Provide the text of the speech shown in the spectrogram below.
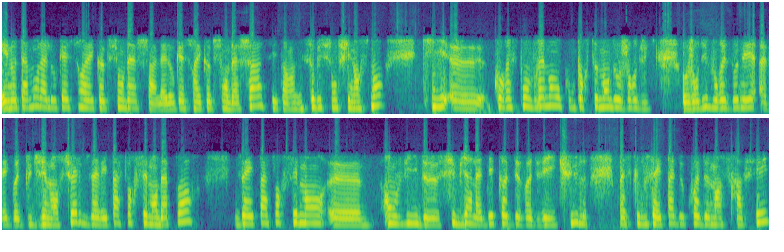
et notamment la location avec option d'achat. La location avec option d'achat, c'est un- une solution de financement qui euh, correspond vraiment au comportement d'aujourd'hui. Aujourd'hui, vous raisonnez avec votre budget mensuel, vous n'avez pas forcément d'apport. Vous n'avez pas forcément euh, envie de subir la décote de votre véhicule parce que vous savez pas de quoi demain sera fait.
